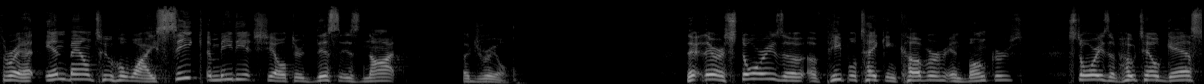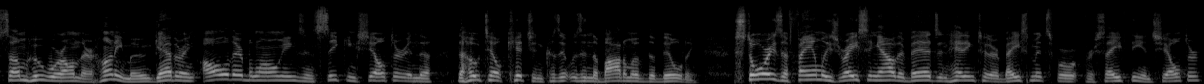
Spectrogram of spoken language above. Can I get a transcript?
threat inbound to Hawaii. Seek immediate shelter. This is not a drill. There, there are stories of, of people taking cover in bunkers, stories of hotel guests, some who were on their honeymoon, gathering all their belongings and seeking shelter in the, the hotel kitchen because it was in the bottom of the building. Stories of families racing out of their beds and heading to their basements for, for safety and shelter.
